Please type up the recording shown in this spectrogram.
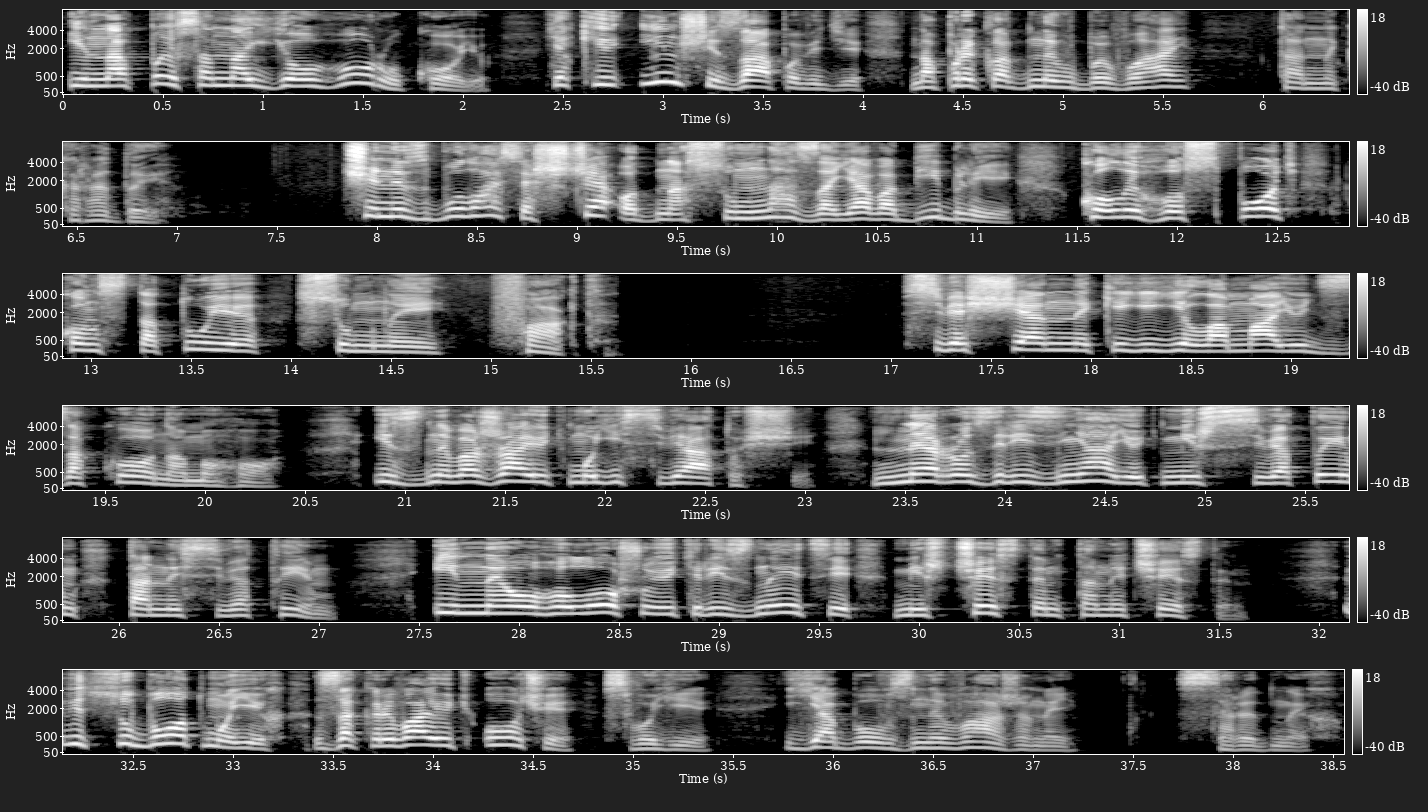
і написана Його рукою, як і інші заповіді, наприклад, не вбивай та не кради. Чи не збулася ще одна сумна заява Біблії, коли Господь констатує сумний факт? Священники її ламають закона мого і зневажають мої святощі, не розрізняють між святим та несвятим, і не оголошують різниці між чистим та нечистим. Від субот моїх закривають очі свої. Я був зневажений серед них.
